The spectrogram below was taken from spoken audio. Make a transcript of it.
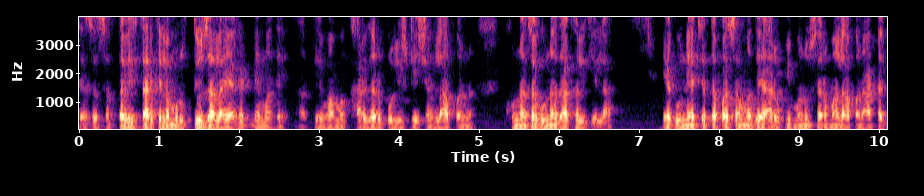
त्याचा सत्तावीस तारखेला मृत्यू झाला या घटनेमध्ये. तेव्हा मग खारघर पोलीस स्टेशनला आपण खुनाचा गुन्हा दाखल केला. या गुन्ह्याच्या तपासामध्ये आरोपी मनु शर्माला आपण अटक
